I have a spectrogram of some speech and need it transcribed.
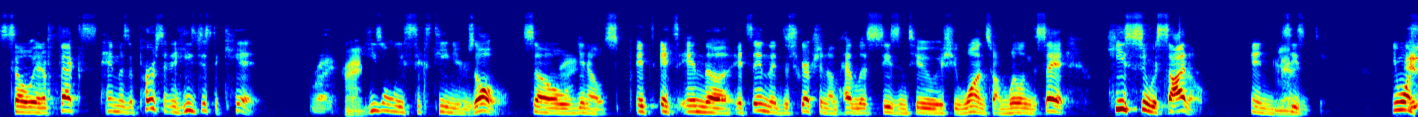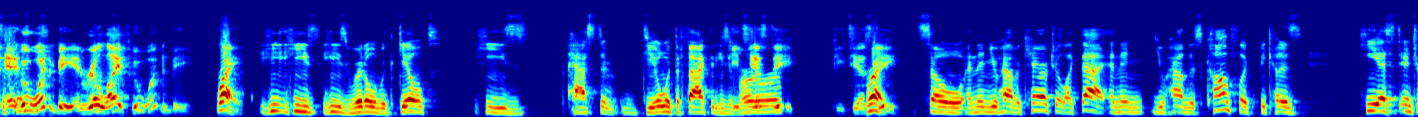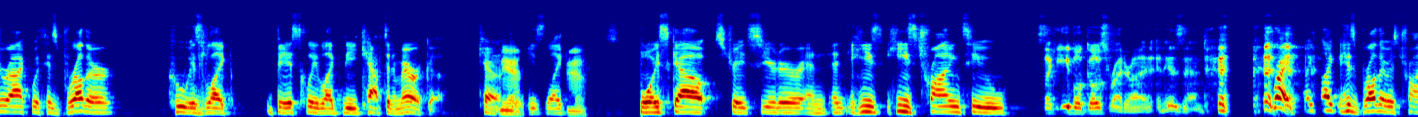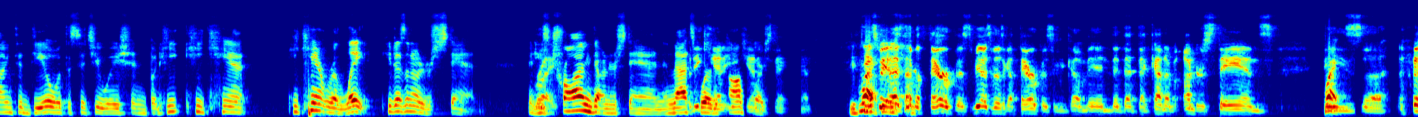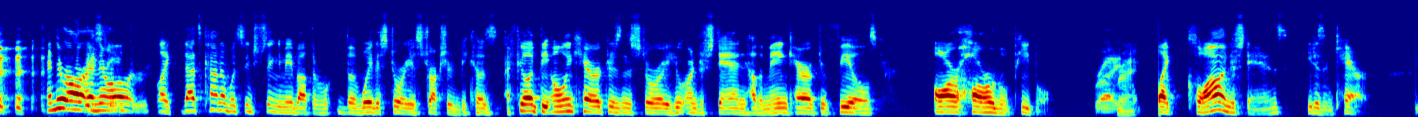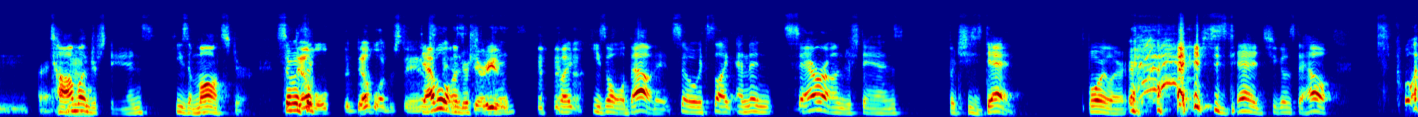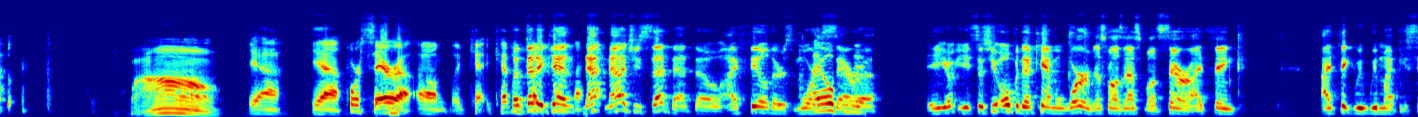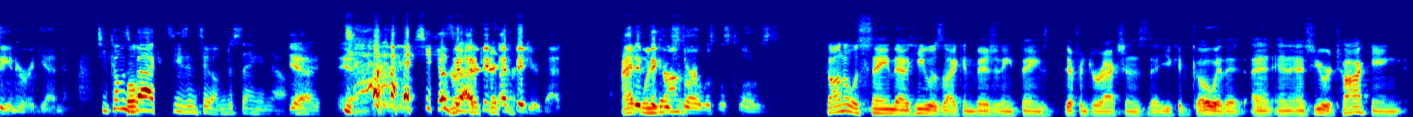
so it affects him as a person, and he's just a kid. Right. Right. He's only 16 years old, so Right. you know it's it's in the it's in the description of Headless season two, issue one. So I'm willing to say it. He's suicidal in Yeah. season two. He wants And, to and who wouldn't be in real life? Who wouldn't be? Right. He he's he's riddled with guilt. He's has to deal with the fact that he's a murderer. PTSD. PTSD. Right. So and then you have a character like that, and then you have this conflict because he has to interact with his brother, who is like basically like the Captain America character. Yeah. He's like Yeah. Boy Scout, straight shooter, and and he's he's trying to It's like evil Ghost Rider on in his end. right like, like his brother is trying to deal with the situation but he he can't he can't relate he doesn't understand and he's Right. trying to understand and But that's he where can't, the he can't conflict understand. You Right. It's think nice to have a therapist. It's really nice to have like a therapist who can come in that, that, that kind of understands Right. these. Uh, and there are and there are through. like that's kind of what's interesting to me about the the way the story is structured because i feel like the only characters in the story who understand how the main character feels are horrible people right. Right. like claw understands he doesn't care Mhm. tom Yeah. understands he's a monster so the it's like devil, the devil understands. devil He doesn't care either. understands, but he's all about it. So it's like, and then Sarah understands, but she's dead. Spoiler: she's dead. She goes to hell. Spoiler. Wow. Yeah, yeah. Poor Sarah. Um, like Ke- Kevin. But then again, on now, now that you said that, though, I feel there's more I to Sarah. You, you, since you opened that can of worms, that's why I was asking about Sarah. I think, I think we, we might be seeing her again. She comes Well- back in season two. I'm just saying it now. Yeah, yeah. there you she comes No, I, back. think, I figured that. I, I- didn't when think her story was was closed. Donna was saying that he was like envisioning things, different directions that you could go with it. And, and as you were talking,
